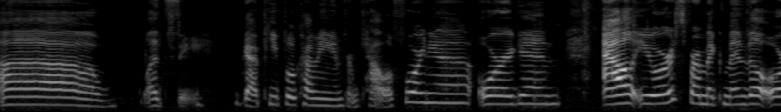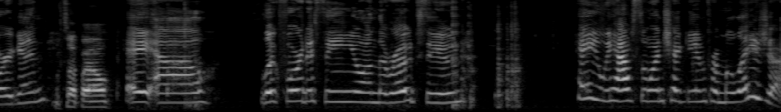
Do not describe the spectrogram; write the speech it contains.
Uh, let's see. We've got people coming in from California, Oregon. Al Ewers from McMinnville, Oregon. What's up, Al? Hey, Al. Look forward to seeing you on the road soon. Hey, we have someone checking in from Malaysia.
